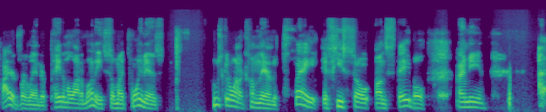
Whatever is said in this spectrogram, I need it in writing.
fired Verlander, paid him a lot of money. So my point is, who's going to want to come there to play if he's so unstable? I mean, I,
